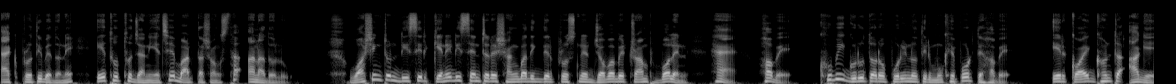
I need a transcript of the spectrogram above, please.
এক প্রতিবেদনে এ তথ্য জানিয়েছে বার্তা সংস্থা আনাদলু। ওয়াশিংটন ডিসির কেনেডি সেন্টারে সাংবাদিকদের প্রশ্নের জবাবে ট্রাম্প বলেন হ্যাঁ হবে। খুবই গুরুতর পরিণতির মুখে পড়তে হবে। এর কয়েক ঘণ্টা আগে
